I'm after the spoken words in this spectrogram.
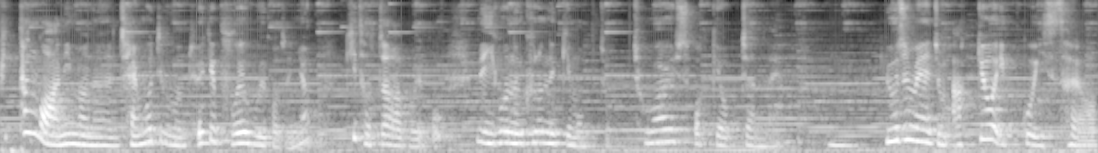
fit한 거 아니면 은 잘못 입으면 되게 부해 보이거든요. 키 더 작아 보이고. 근데 이거는 그런 느낌 없죠. 좋아할 수밖에 없지 않나요? 음. 요즘에 좀 아껴 입고 있어요.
